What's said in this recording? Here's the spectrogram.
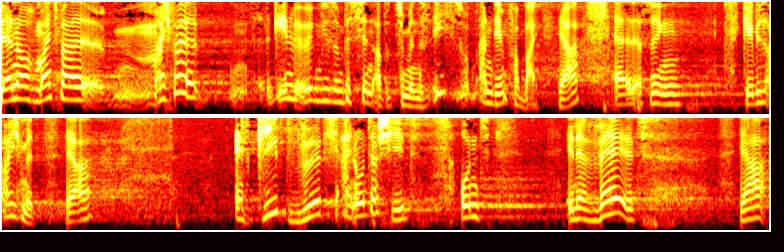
dennoch, manchmal, manchmal gehen wir irgendwie so ein bisschen, also zumindest ich, so an dem vorbei. Ja, äh, deswegen gebe ich es euch mit. Ja, es gibt wirklich einen Unterschied und in der Welt, ja,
